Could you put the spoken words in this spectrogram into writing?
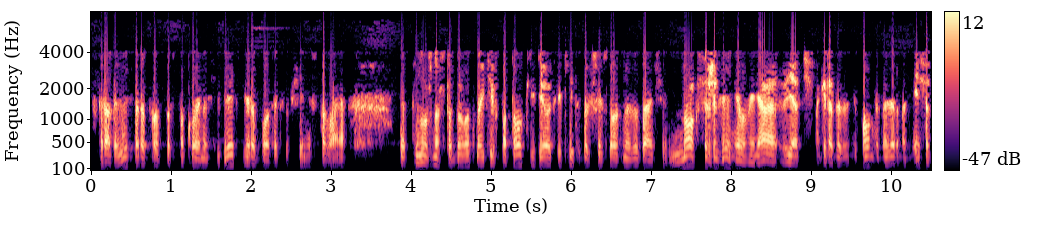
с утра вечера просто спокойно сидеть и работать вообще не вставая это нужно, чтобы вот войти в поток и делать какие-то большие сложные задачи. Но, к сожалению, у меня, я, честно говоря, даже не помню, наверное, месяц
